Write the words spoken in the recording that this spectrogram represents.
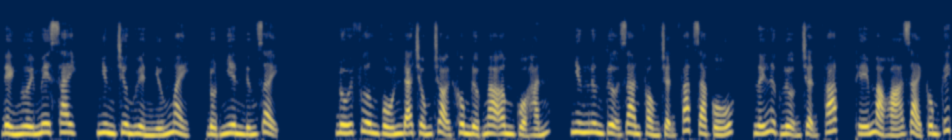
để người mê say, nhưng Trương Huyền nhướng mày, đột nhiên đứng dậy. Đối phương vốn đã chống chọi không được ma âm của hắn, nhưng lưng tựa gian phòng trận pháp gia cố, lấy lực lượng trận pháp, thế mà hóa giải công kích.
